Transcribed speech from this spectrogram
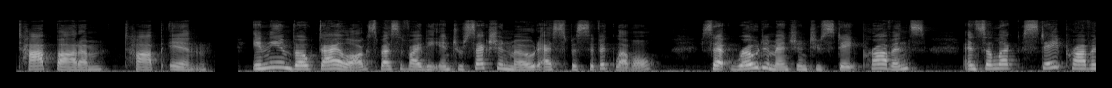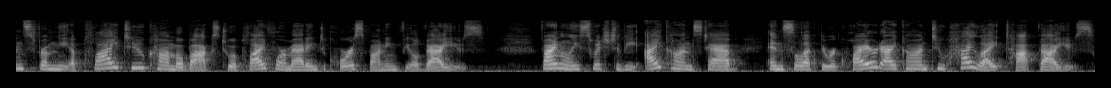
Top Bottom, Top N. In the Invoke dialog, specify the intersection mode as specific level, set row dimension to State Province, and select State Province from the Apply To combo box to apply formatting to corresponding field values. Finally, switch to the Icons tab and select the required icon to highlight top values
